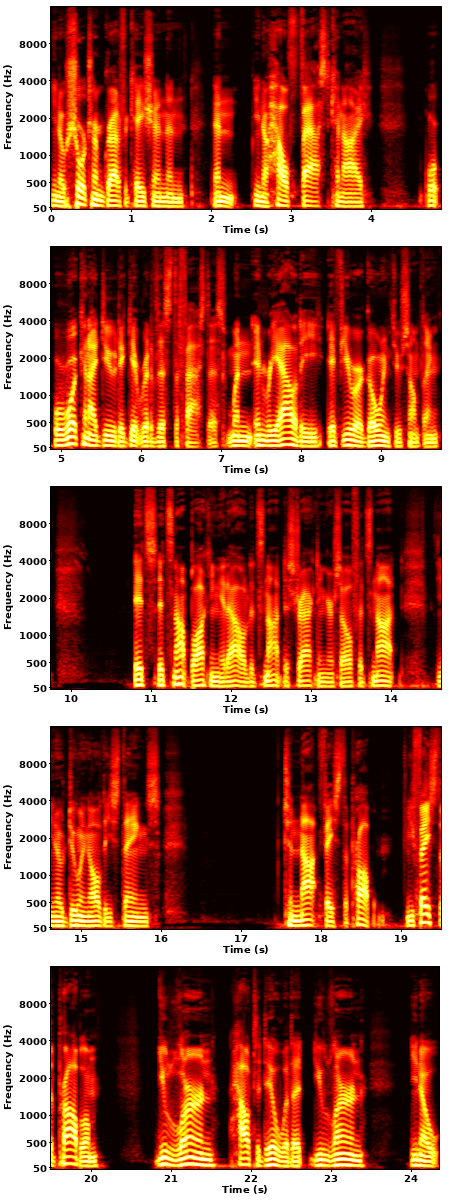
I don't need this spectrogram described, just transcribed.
you know, short term gratification and and you know how fast can I, or, or what can I do to get rid of this the fastest? When in reality, if you are going through something, it's it's not blocking it out. It's not distracting yourself. It's not, you know, doing all these things to not face the problem you face the problem, you learn how to deal with it, you learn, you know,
